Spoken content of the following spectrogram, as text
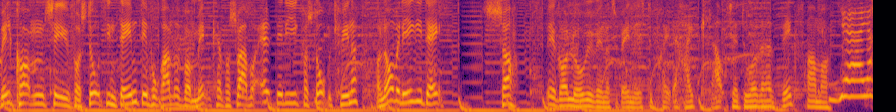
Velkommen til Forstå din dame, det er programmet, hvor mænd kan få svar på alt det, de ikke forstår ved kvinder. Og når vi det ikke i dag, så vil jeg godt love, at vi vender tilbage næste fredag. Hej Claudia, du har været væk fra mig. Ja, jeg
